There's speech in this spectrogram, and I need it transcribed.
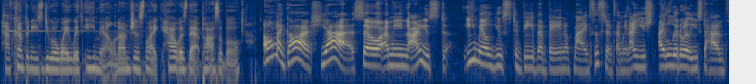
have companies do away with email and I'm just like how is that possible? Oh my gosh. Yeah. So I mean, I used to email used to be the bane of my existence. I mean, I used I literally used to have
